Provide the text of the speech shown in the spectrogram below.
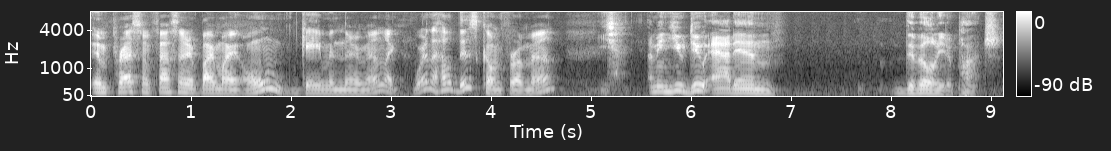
impressed and fascinated by my own game in there, man. Like, where the hell did this come from, man? I mean, you do add in the ability to punch,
